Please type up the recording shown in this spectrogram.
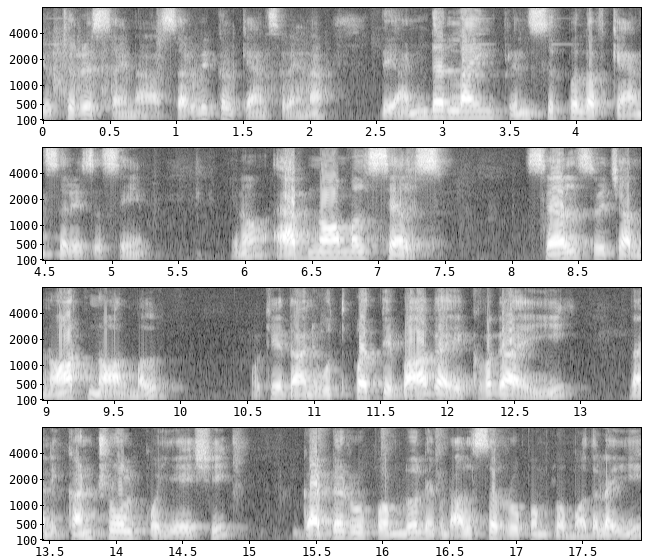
యూటరస్ అయినా సర్వికల్ క్యాన్సర్ అయినా the underline principle of cancer is the same you know abnormal cells cells which are not normal okay దాని ఉత్పత్తి బాగా ఎక్కువగా అయ్యి దాని కంట్రోల్ పోయేసి గడ్డ రూపంలో లేకుంటే అల్సర్ రూపంలో మొదలయ్యి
